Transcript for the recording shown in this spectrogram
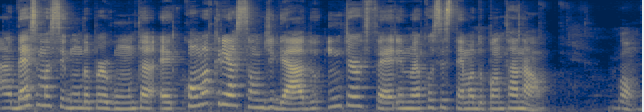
A décima segunda pergunta é como a criação de gado interfere no ecossistema do Pantanal. Bom,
